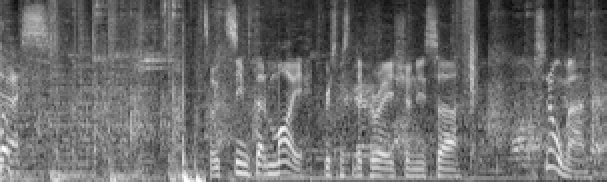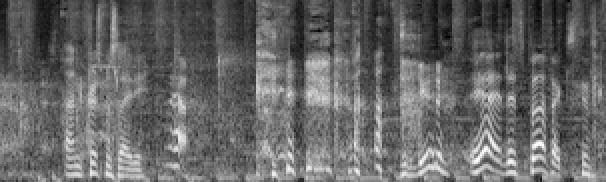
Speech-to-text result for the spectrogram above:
Yes. So it seems that my Christmas decoration is uh, a snowman. And Christmas lady. Yeah. is it good? Yeah, it's perfect.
